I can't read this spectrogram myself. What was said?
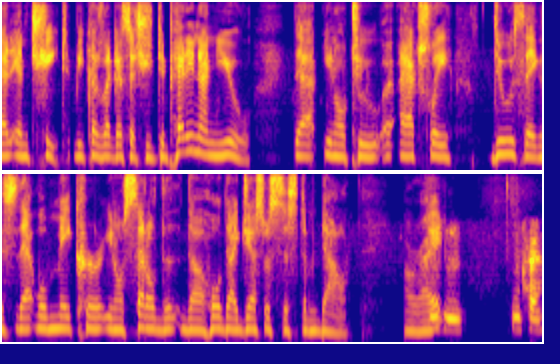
and and cheat because, like I said, she's depending on you that you know to uh, actually do things that will make her you know settle the, the whole digestive system down. All right? Okay.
